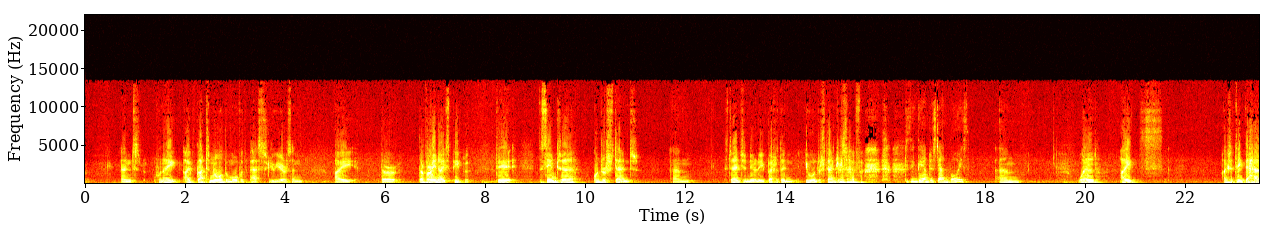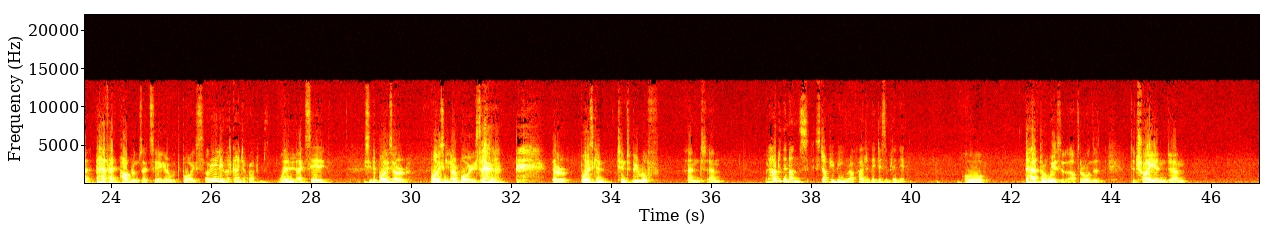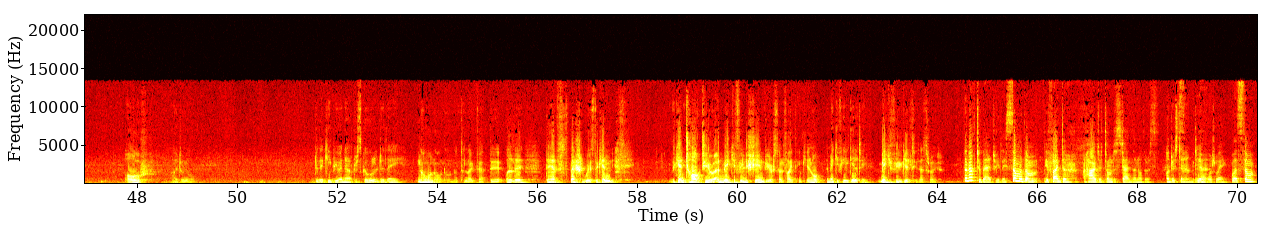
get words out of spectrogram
and when I, I've got to know them over the past few years, and I, they're, they're very nice people. They, they seem to understand, um, nearly better than you understand yourself. Do you think they understand boys? Um, well, I, I should think they have they have had problems. I'd say here with the boys. Oh, really? What kind of problems? Well, I'd say, you see, the boys are boys are boys. They're boys can tend to be rough, and um, Well, how did the nuns stop you being rough? How did they discipline you? oh, they have their ways of, of their own. They, they try and um, oh, I don't know. Do they keep you in after school? Do they No, no, no, nothing like that. They, well, they, they have special ways. They can, they can talk to you and make you feel ashamed of yourself. I think you know, They make you feel guilty. make you feel guilty. That's right. They're not too bad, really. Some of them you find are harder to understand than others. Understand Yeah. in what way? Well, some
